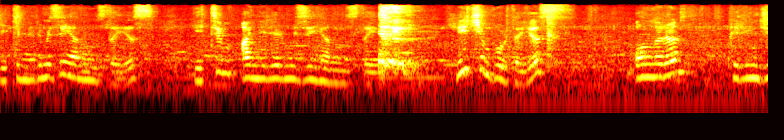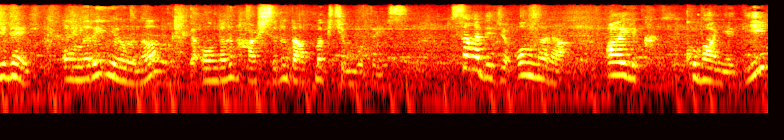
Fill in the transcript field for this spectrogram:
Yetimlerimizin yanımızdayız. Yetim annelerimizin yanımızdayız. Niçin buradayız? Onların pirincini, onların yağını ve onların harçlarını dağıtmak için buradayız. Sadece onlara aylık kumanya değil,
